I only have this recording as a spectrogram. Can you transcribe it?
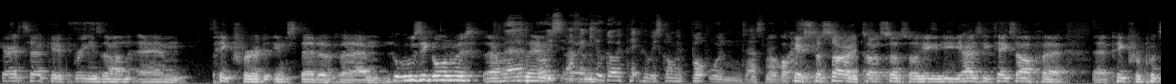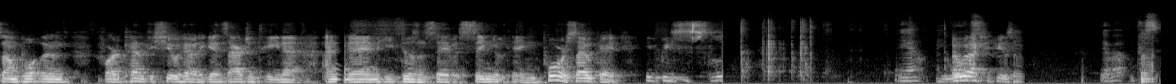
Gareth Southgate brings on um, Pickford instead of um, who- who's he going with? Uh, what's his Um, name? well, I think Um, he'll go with Pickford. He's gone with Butland as well. Okay, so sorry. So so so he, he has he takes off uh, uh, Pickford, puts on Butland for the penalty shootout against Argentina, and then he doesn't save a single thing. Poor Southgate. He'd be. Sl- yeah, he I would actually feel so. Yeah, because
